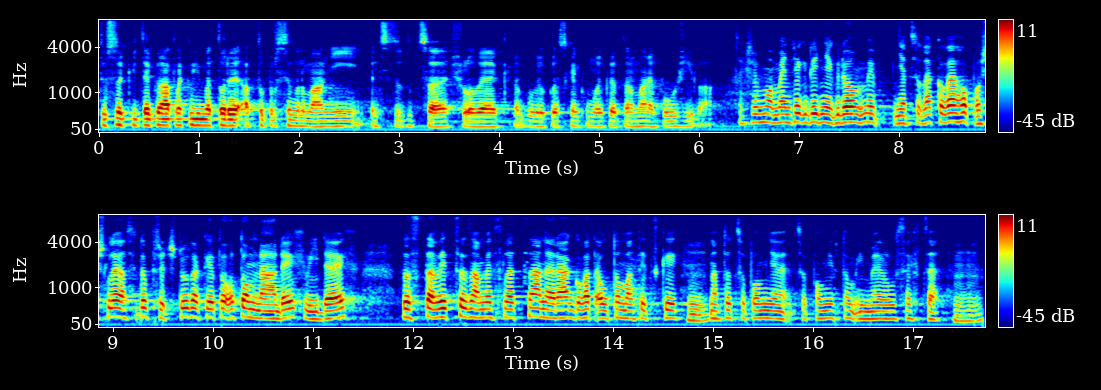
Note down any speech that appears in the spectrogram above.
To jsou takové jako nátlakové metody a to prostě normální instituce, člověk nebo kdokoliv s kým komunikuje, to normálně nepoužívá. Takže v momentě, kdy někdo mi něco takového pošle, já si to přečtu, tak je to o tom nádech, výdech, zastavit se, zamyslet se a nereagovat automaticky hmm. na to, co po, mně, co po mně v tom e-mailu se chce. Hmm.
